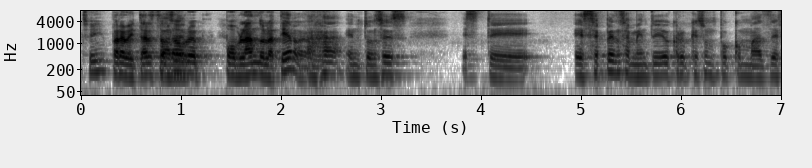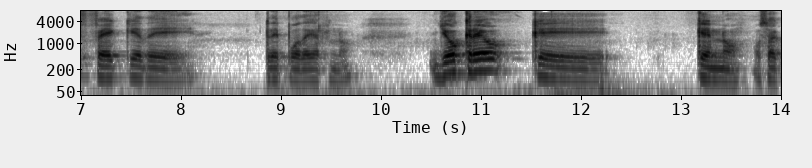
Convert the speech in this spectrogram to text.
Sí, para evitar estar para... sobrepoblando la tierra. Ajá, entonces, este, ese pensamiento yo creo que es un poco más de fe que de, que de poder, ¿no? Yo creo que, que no. O sea,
